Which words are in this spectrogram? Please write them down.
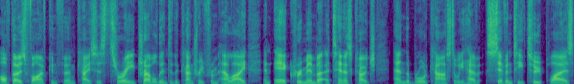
Of those five confirmed cases, three travelled into the country from LA an air crew member, a tennis coach, and the broadcaster. We have 72 players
